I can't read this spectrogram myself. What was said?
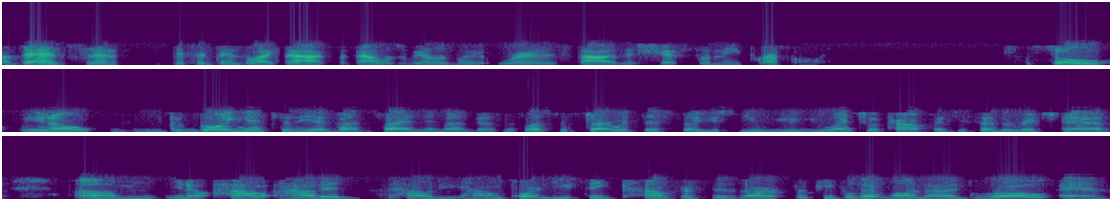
events and different things like that. But that was really where, where it started to shift for me personally. So you know, g- going into the event side and the event business, let's just start with this. So you you you went to a conference. You said the Rich Dad. Um, you know how how did how do you, how important do you think conferences are for people that want to grow and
